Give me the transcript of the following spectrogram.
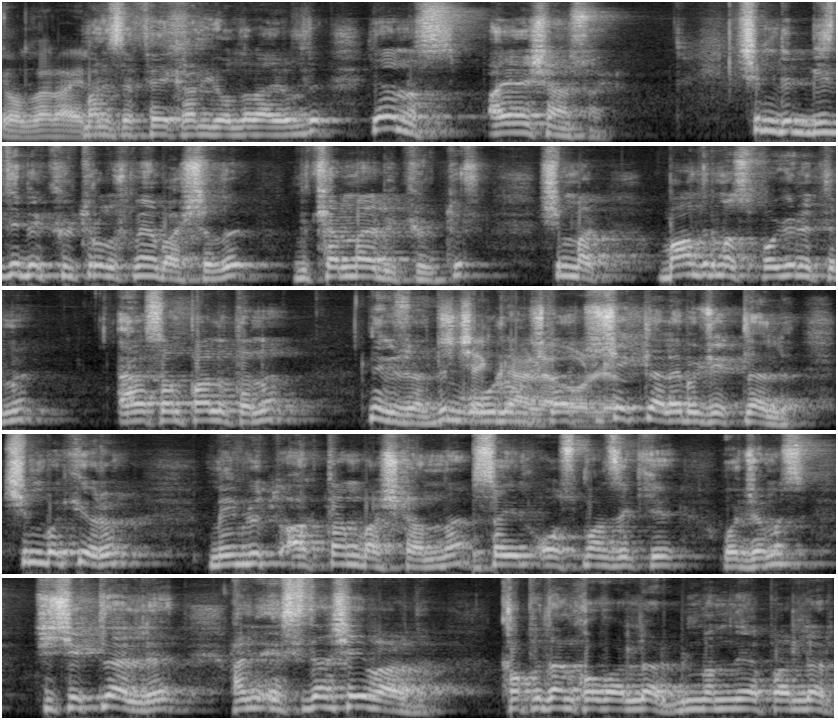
Yollar ayrıldı. Manisa FK'nın yolları ayrıldı. Yalnız Ayhan Şansoy. Şimdi bizde bir kültür oluşmaya başladı. Mükemmel bir kültür. Şimdi bak Bandırma Spor Yönetimi Ersan Parlatan'ı ne güzel değil mi? Çiçeklerle Uğurlamışlar. uğurluyor. Çiçeklerle, böceklerle. Şimdi bakıyorum Mevlüt Aktan Başkan'la Sayın Osman Zeki hocamız çiçeklerle hani eskiden şey vardı. Kapıdan kovarlar, bilmem ne yaparlar,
